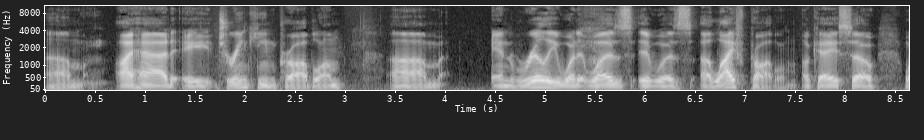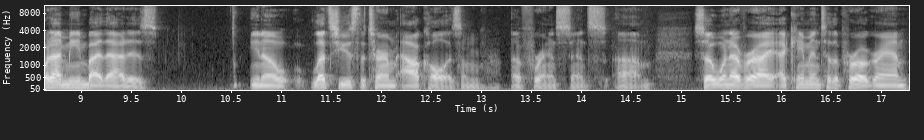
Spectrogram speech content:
um, I had a drinking problem. Um, and really, what it was, it was a life problem. Okay. So, what I mean by that is, you know, let's use the term alcoholism, uh, for instance. Um, so, whenever I, I, came into the program,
